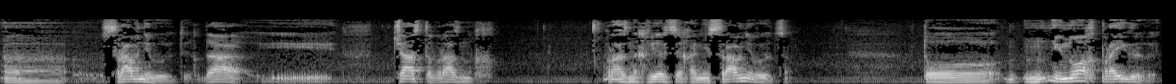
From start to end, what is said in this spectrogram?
э, сравнивают их, да, и часто в разных, в разных версиях они сравниваются, то и Ноах проигрывает.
